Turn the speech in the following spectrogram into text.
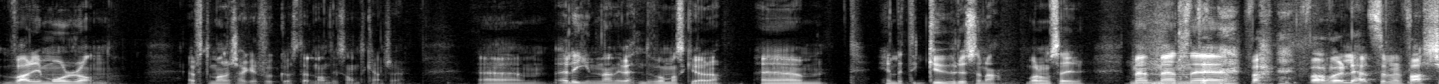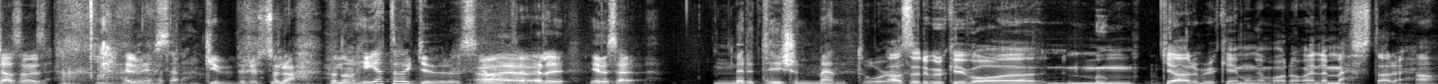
varje morgon efter man har käkat frukost eller någonting sånt kanske ehm, eller innan, jag vet inte vad man ska göra um, enligt gurusarna, vad de säger men, men, eh, Fan vad det lät som en farsa som är såhär, Gurusarna. Gurusarna. men de heter väl gurus? Ja, gör de inte ja, det? ja. eller är det så här meditation mentor? Alltså det brukar ju vara munkar brukar ju många vara då, eller mästare. ja,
